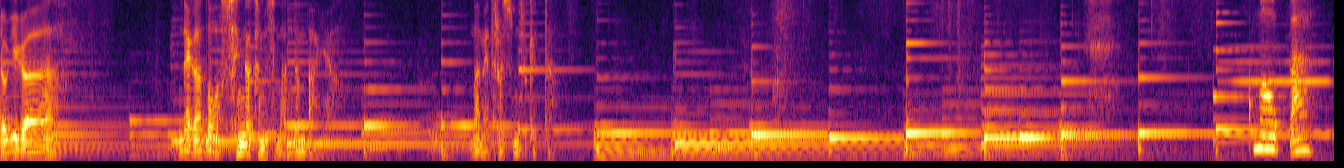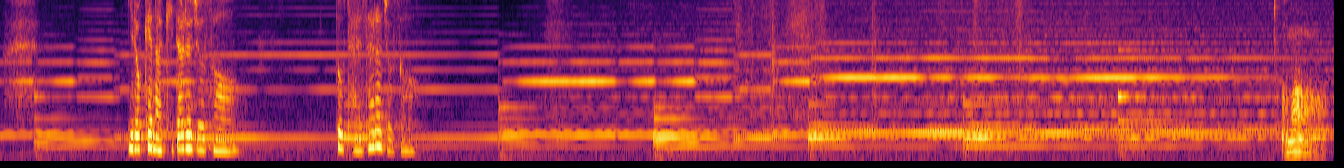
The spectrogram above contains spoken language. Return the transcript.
여기가 내가 너 생각하면서 만든 방이야. 마음에 들었으면 좋겠다. 고마워 오빠. 이렇게 나 기다려줘서 또 잘 살아줘서 고마워.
